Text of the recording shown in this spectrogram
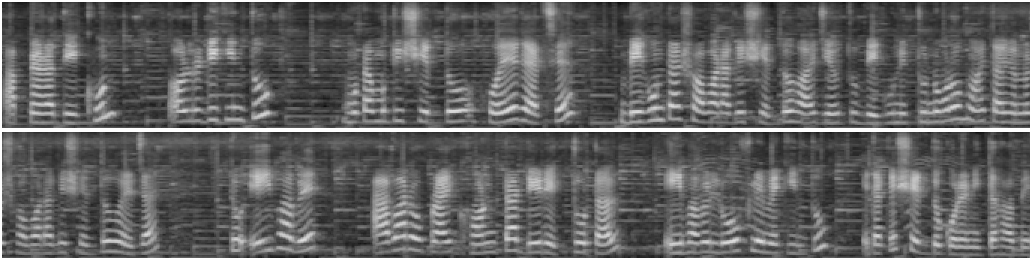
আপনারা দেখুন, অলরেডি কিন্তু মোটামুটি সেদ্ধ হয়ে গেছে। বেগুনটা সবার আগে সেদ্ধ হয়, যেহেতু বেগুন একটু নরম হয়, তাই জন্য সবার আগে সেদ্ধ হয়ে যায়। তো এইভাবে আবারও প্রায় ঘণ্টা দেড়েক টোটাল এইভাবে লো ফ্লেমে কিন্তু এটাকে সেদ্ধ করে নিতে হবে।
